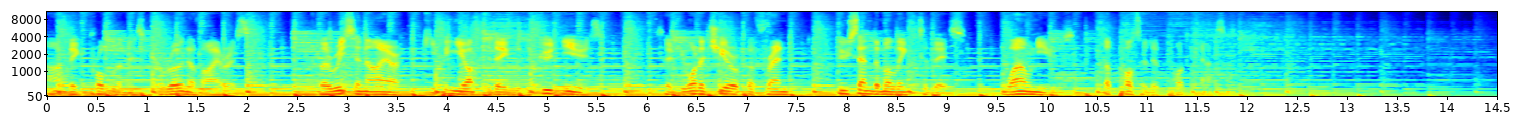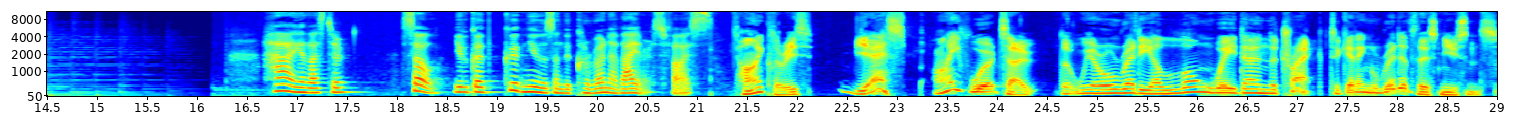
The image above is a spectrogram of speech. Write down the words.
our big problem is coronavirus. Clarisse and I are keeping you up to date with the good news. So if you want to cheer up a friend, do send them a link to this Wow News, the positive podcast. Hi, Alastair. So, you've got good news on the coronavirus for us. Hi, Clarisse. Yes, I've worked out that we're already a long way down the track to getting rid of this nuisance.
